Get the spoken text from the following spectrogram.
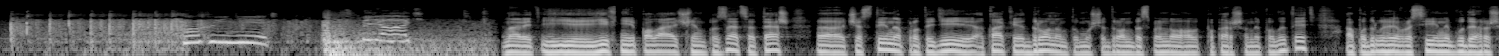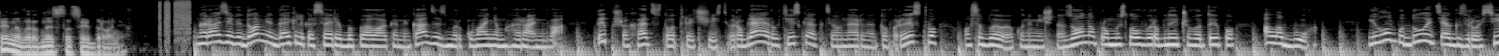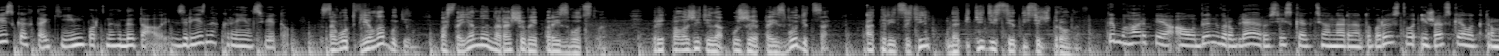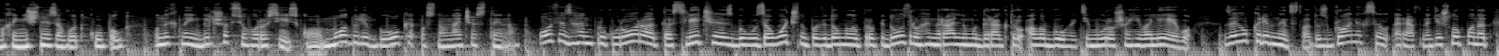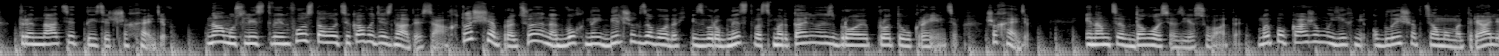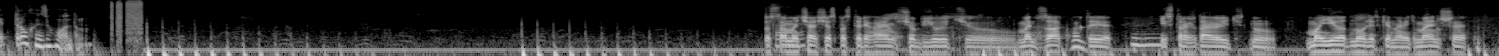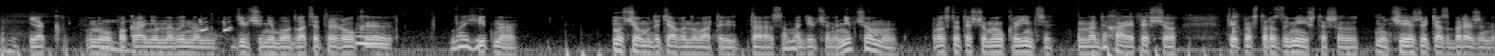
Охренеть! Блять! Навіть і їхні палаючі НПЗ це теж е, частина протидії атаки дроном, тому що дрон без пального, по-перше, не полетить. А по-друге, в Росії не буде грошей на виробництво цих дронів. Наразі відомі декілька серій БПЛА Камікадзе з маркуванням Герань 2 тип Шахет 136 виробляє російське акціонерне товариство, особлива економічна зона промислово-виробничого типу Алабуга. Його будують як з російських, так і імпортних деталей з різних країн світу. Завод в Елабуге постоянно наращивает производство. Предположительно, уже производится от 30 до 50 тысяч дронов. Тип Гарпія А1 виробляє російське акціонерне товариство Іжевський електромеханічний завод Купол. У них найбільше всього російського модулі, блоки, основна частина. Офіс генпрокурора та слідчі СБУ заочно повідомили про підозру генеральному директору Алабуги Тімуру Шагівалєєву. За його керівництва до збройних сил РФ надійшло понад 13 тисяч шахедів. Нам у слідстві інфо стало цікаво дізнатися, хто ще працює на двох найбільших заводах із виробництва смертельної зброї проти українців шахедів. І нам це вдалося з'ясувати. Ми покажемо їхні обличчя в цьому матеріалі трохи згодом. То саме чаще спостерігаємо, що б'ють е, медзаклади і страждають, ну, мої однолітки навіть менше. Як ну, по крайнім новинам, дівчині було 23 роки, вагітна. Ну, в чому дитя винувата, та сама дівчина? Ні в чому. Просто те, що ми українці. Надихає те, що ти просто розумієш те, що ну, чиє життя збережене.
